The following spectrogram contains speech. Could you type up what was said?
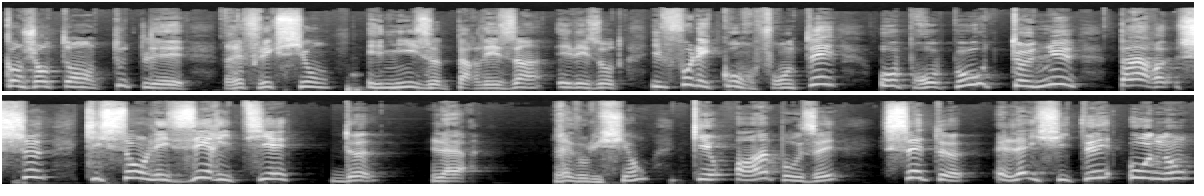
quand j'entends toutes les réflexions émises par les uns et les autres, il faut les confronter aux propos tenus par ceux qui sont les héritiers de la Révolution, qui ont imposé cette laïcité au nom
